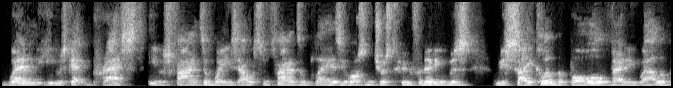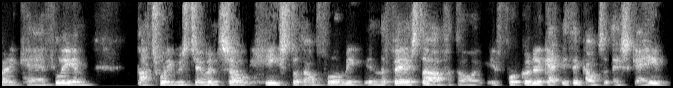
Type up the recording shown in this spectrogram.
when he was getting pressed, he was finding ways out and finding players. He wasn't just hoofing it, he was recycling the ball very well and very carefully. And that's what he was doing. So he stood out for me in the first half. I thought, if we're going to get anything out of this game,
